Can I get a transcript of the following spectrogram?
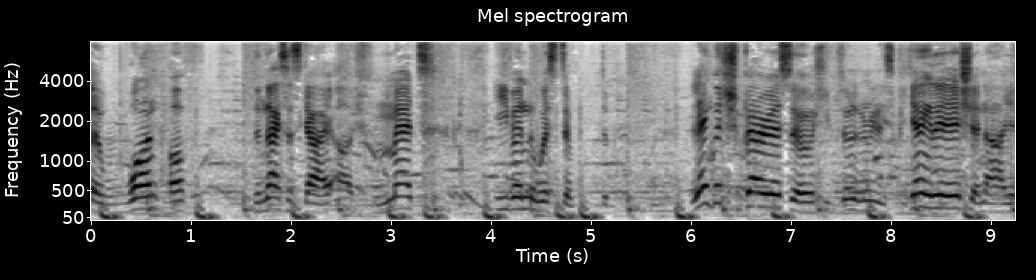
uh, one of the nicest guy I've met even with the, the language barrier so he doesn't really speak English and I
